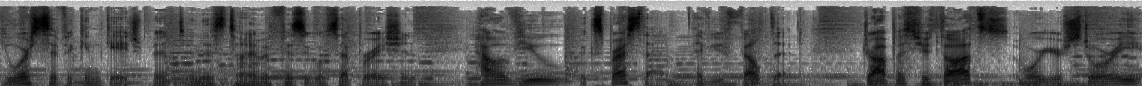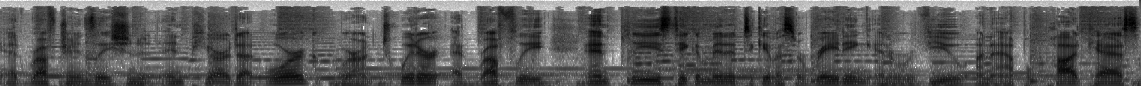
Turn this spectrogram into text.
your civic engagement in this time of physical separation. How have you expressed that? Have you felt it? Drop us your thoughts or your story at roughtranslation at npr.org. We're on Twitter at roughly, and please take a minute to give us a rating and a review on Apple Podcasts.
